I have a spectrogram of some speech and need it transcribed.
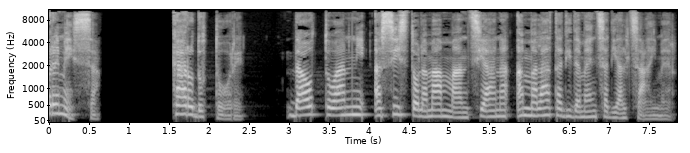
Premessa. Caro dottore, da otto anni assisto la mamma anziana ammalata di demenza di Alzheimer.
